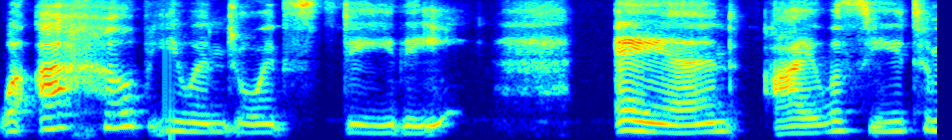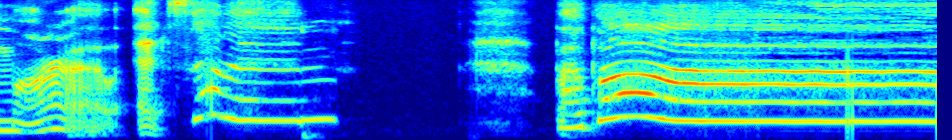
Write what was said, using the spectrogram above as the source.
Well, I hope you enjoyed Stevie. And I will see you tomorrow at 7. Bye bye.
